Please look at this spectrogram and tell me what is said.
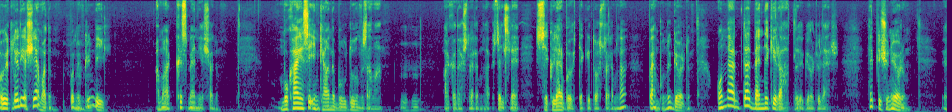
boyutları yaşayamadım. Bu mümkün değil. Ama kısmen yaşadım. Mukayese imkanı bulduğum zaman hı hı. arkadaşlarımla özellikle seküler boyuttaki dostlarımla ben bunu gördüm. Onlar da bendeki rahatlığı gördüler. Hep düşünüyorum. Ee,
